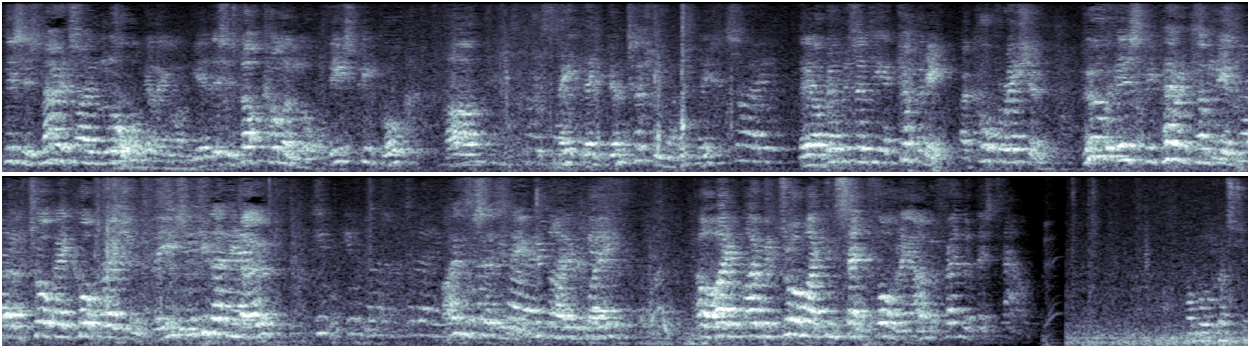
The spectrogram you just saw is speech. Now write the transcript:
this is maritime law going on here. This is not common law. These people are, they, they, don't touch me, madam, please. sorry. They are representing a company, a corporation. Who is the parent company of, of Torbay Corporation, please? Would you let me know? You, you were going to have to leave. I will certainly leave. Good night, everybody. Oh, I, I withdraw my consent formally. I'm a friend of this town. One more question?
